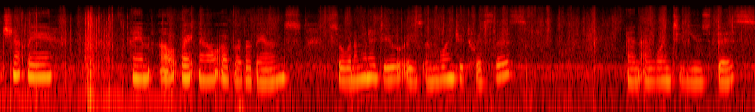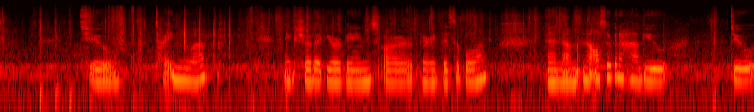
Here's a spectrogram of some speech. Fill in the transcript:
Fortunately, I am out right now of rubber bands. So what I'm going to do is I'm going to twist this and I'm going to use this to tighten you up. Make sure that your veins are very visible. And um, I'm also going to have you do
